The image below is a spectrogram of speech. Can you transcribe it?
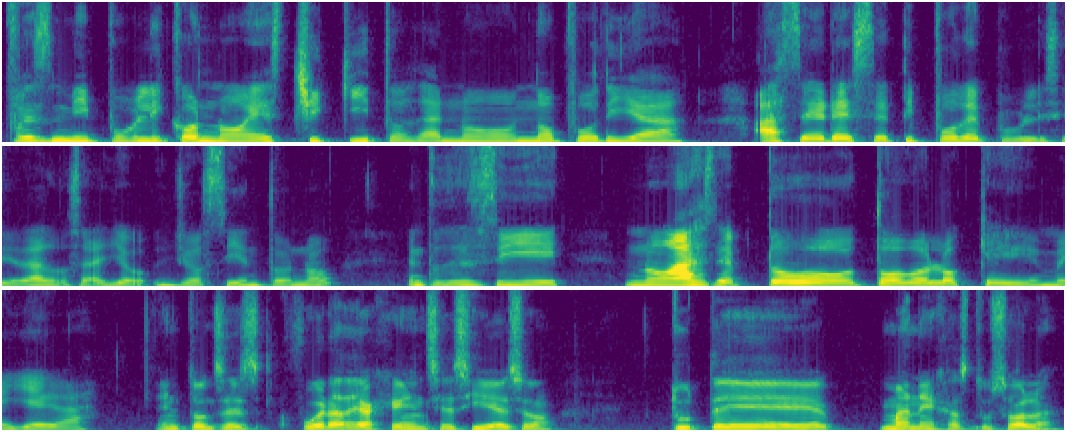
pues mi público no es chiquito, o sea, no, no podía hacer ese tipo de publicidad, o sea, yo, yo siento, ¿no? Entonces sí, no acepto todo lo que me llega. Entonces, fuera de agencias y eso, tú te manejas tú sola.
